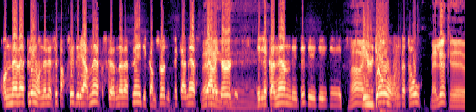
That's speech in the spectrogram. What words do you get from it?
On en avait plein. On a laissé partir des Harnais parce qu'on en avait plein des comme ça, des Plekanec, des Gallagher, des, Lekonen, des, des, des, Ah. Hudon. On a trop. Mais Luc, euh,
